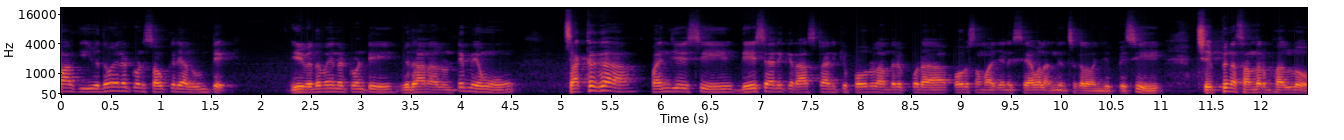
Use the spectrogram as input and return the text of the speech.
మాకు ఈ విధమైనటువంటి సౌకర్యాలు ఉంటే ఈ విధమైనటువంటి విధానాలు ఉంటే మేము చక్కగా పనిచేసి దేశానికి రాష్ట్రానికి పౌరులందరికీ కూడా పౌర సమాజానికి సేవలు అందించగలమని చెప్పేసి చెప్పిన సందర్భాల్లో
